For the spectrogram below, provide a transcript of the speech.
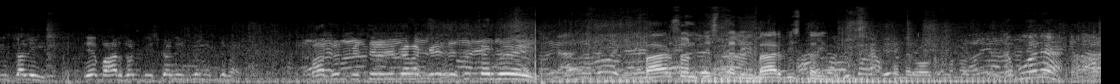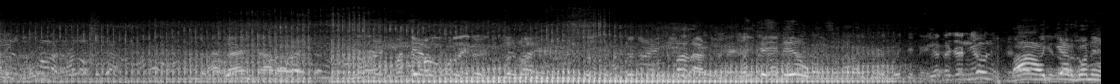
પિસ્તાલીસ રૂપિયા પિસ્તાલીસ ને અગિયારસો ને.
